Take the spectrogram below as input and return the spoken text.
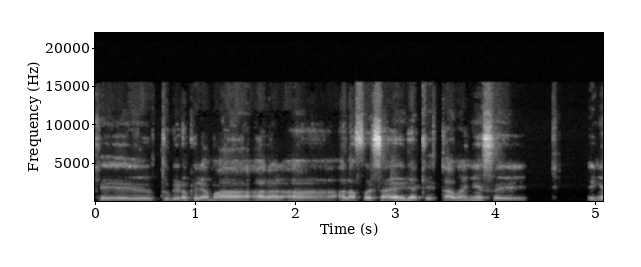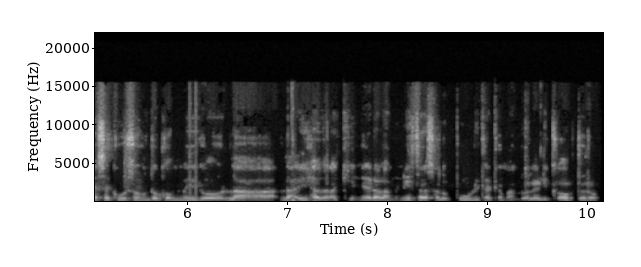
que tuvieron que llamar a, a la Fuerza Aérea, que estaba en ese en ese curso junto conmigo la, hija de la quien era la ministra de Salud Pública que mandó el helicóptero.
